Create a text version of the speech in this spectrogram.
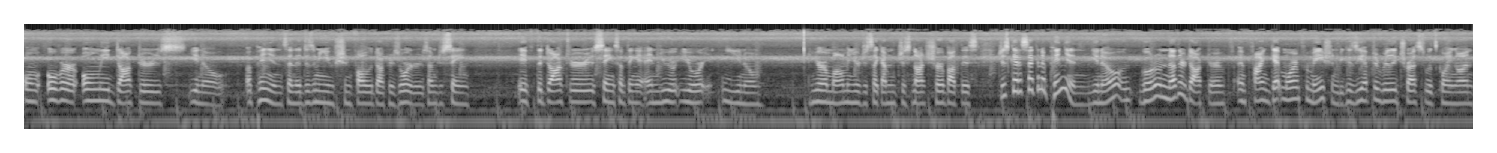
over only doctors, you know, opinions. And it doesn't mean you shouldn't follow doctor's orders. I'm just saying, if the doctor is saying something and you're you're you know you're a mom and you're just like i'm just not sure about this just get a second opinion you know go to another doctor and, and find get more information because you have to really trust what's going on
